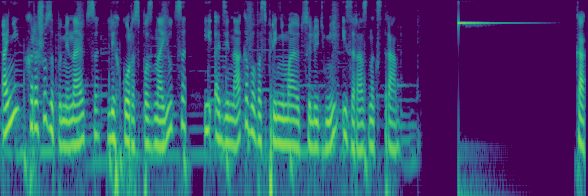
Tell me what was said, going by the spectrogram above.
Они хорошо запоминаются, легко распознаются и одинаково воспринимаются людьми из разных стран. Как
